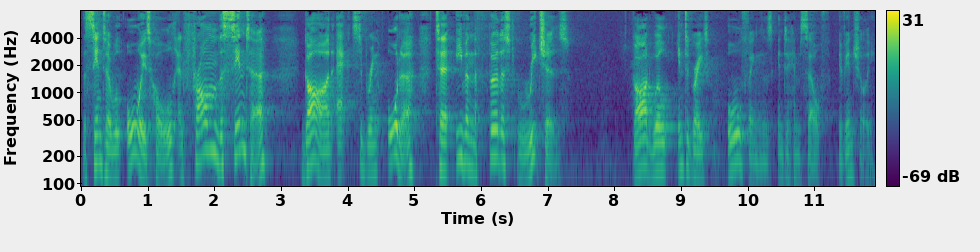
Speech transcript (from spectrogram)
The center will always hold, and from the center, God acts to bring order to even the furthest reaches. God will integrate all things into himself eventually.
